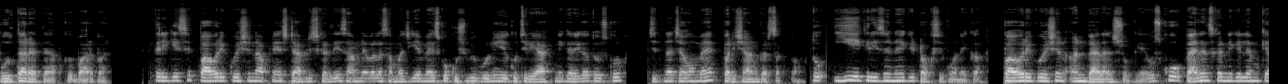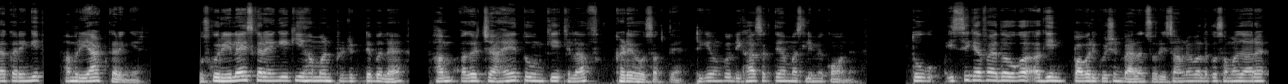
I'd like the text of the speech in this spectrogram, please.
बोलता रहता है आपको बार बार तरीके से पावर इक्वेशन आपने एस्टेब्लिश कर दिया, सामने वाला समझ गया, मैं इसको कुछ भी बोलूँ, ये कुछ रिएक्ट नहीं करेगा तो इसको जितना चाहो मैं परेशान कर सकता हूँ। तो ये एक रीजन है कि टॉक्सिक होने का। पावर इक्वेशन अनबैलेंस्ड हो गया। उसको बैलेंस करने के लिए हम क्या करेंगे? हम रिएक्ट करेंगे। उसको रियलाइज़ करेंगे कि हम अनप्रडिक्टेबल हैं। हम अगर चाहें तो उनके खिलाफ खड़े हो सकते हैं, ठीक है? उनको दिखा सकते हैं हम असली में कौन है। तो इससे क्या फ़ायदा होगा? अगेन पावर इक्वेशन बैलेंस हो रही है। सामने वाले को समझ आ रहा है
